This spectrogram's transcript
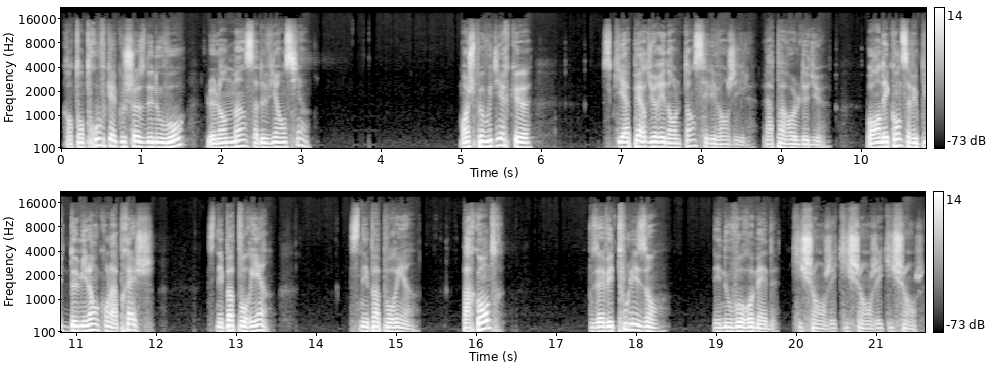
Quand on trouve quelque chose de nouveau, le lendemain, ça devient ancien. Moi, je peux vous dire que ce qui a perduré dans le temps, c'est l'évangile, la parole de Dieu. Vous vous rendez compte, ça fait plus de 2000 ans qu'on la prêche. Ce n'est pas pour rien. Ce n'est pas pour rien. Par contre, vous avez tous les ans des nouveaux remèdes qui changent et qui changent et qui changent.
